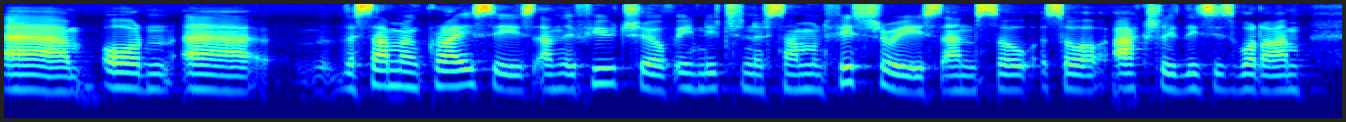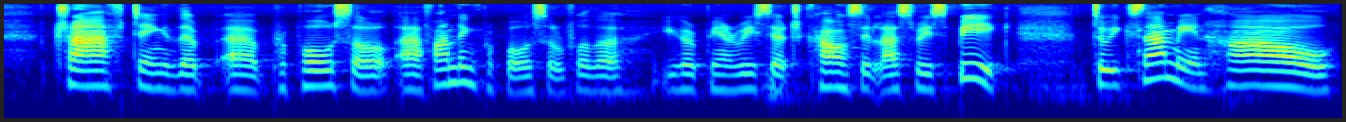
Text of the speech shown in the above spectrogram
um, on the salmon crisis and the future of indigenous salmon fisheries. And so, so actually, this is what I'm drafting the uh, proposal, uh, funding proposal for the European Research Council as we speak, to examine how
